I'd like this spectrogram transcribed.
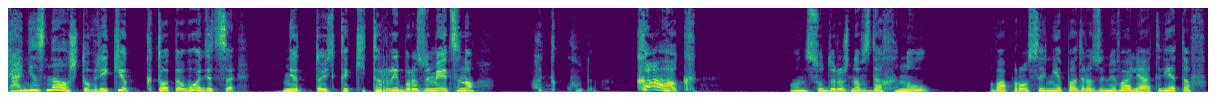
Я не знал, что в реке кто-то водится. Нет, то есть какие-то рыбы, разумеется, но... Откуда? Как? Он судорожно вздохнул. Вопросы не подразумевали ответов,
